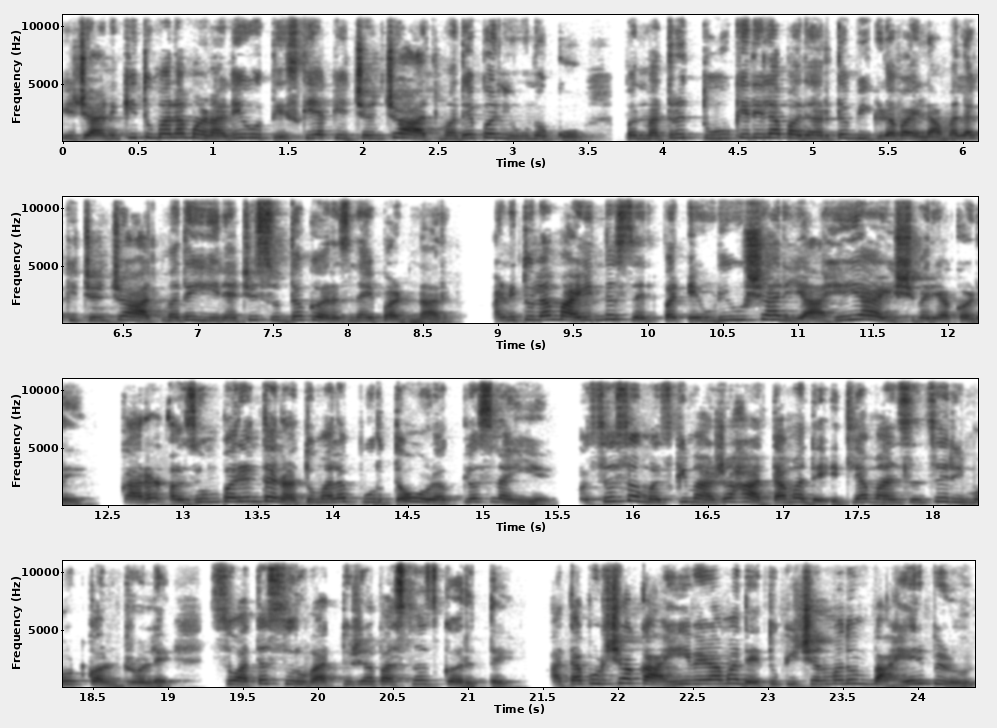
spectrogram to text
की जानकी तुम्हाला म्हणाली होतीस की या किचनच्या आतमध्ये पण येऊ नको पण मात्र तू केलेला पदार्थ बिघडवायला मला किचनच्या आतमध्ये येण्याची सुद्धा गरज नाही पडणार. आणि तुला माहीत नसेल पण एवढी हुशारी आहे या ऐश्वर्याकडे. कारण अजूनपर्यंत ना तुम्हाला पुरतं ओळखलंच नाहीये. असं समज की माझ्या हातामध्ये इथल्या माणसांचे रिमोट कंट्रोल आहे. सो आता सुरुवात तुझ्यापासूनच करते. आता पुढच्या काही वेळामध्ये तू किचनमधून बाहेर पिळून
